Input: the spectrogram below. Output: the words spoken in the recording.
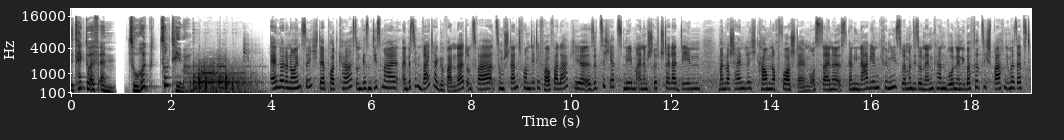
Detektor FM. Zurück zum Thema. N99, der Podcast. Und wir sind diesmal ein bisschen weiter gewandert und zwar zum Stand vom DTV-Verlag. Hier sitze ich jetzt neben einem Schriftsteller, den man wahrscheinlich kaum noch vorstellen muss. Seine Skandinavien-Krimis, wenn man sie so nennen kann, wurden in über 40 Sprachen übersetzt.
